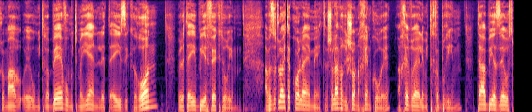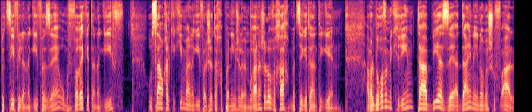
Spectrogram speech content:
כלומר, אה, הוא מתרבה והוא מתמיין לתאי זיכרון ולתאי בי אפקטורים. אבל זאת לא הייתה כל האמת. השלב הראשון אכן קורה, החבר'ה האלה מתחברים, תא ה-B הזה הוא ספציפי לנגיף הזה, הוא מפרק את הנגיף, הוא שם חלקיקים מהנגיף על שטח הפנים של הממברנה שלו, וכך מציג את האנטיגן. אבל ברוב המקרים, תא ה-B הזה עדיין אינו משופעל.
